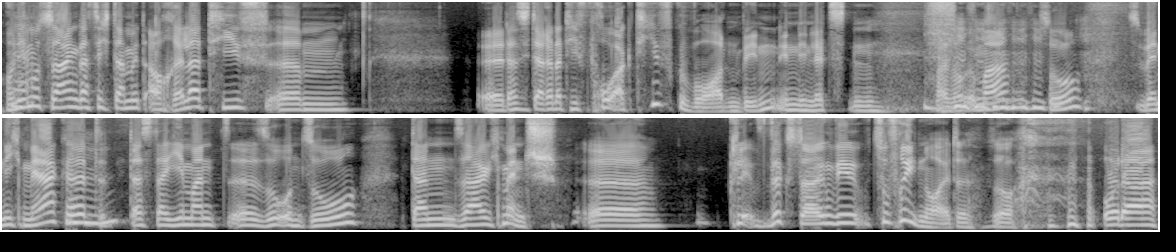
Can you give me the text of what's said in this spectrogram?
Und ja. ich muss sagen, dass ich damit auch relativ, ähm, äh, dass ich da relativ proaktiv geworden bin in den letzten, was auch immer, so. Wenn ich merke, mhm. dass da jemand äh, so und so, dann sage ich, Mensch, äh, wirkst du irgendwie zufrieden heute. So. Oder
